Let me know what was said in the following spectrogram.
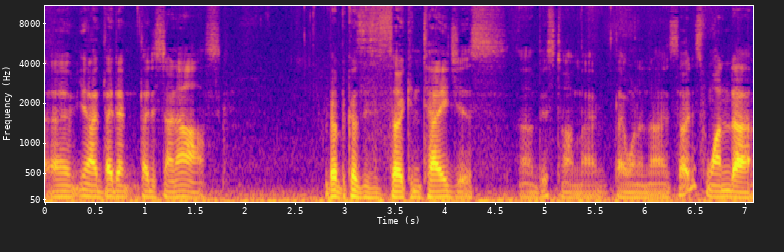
Uh, you know, they don't, they just don't ask. But because this is so contagious, uh, this time they, they want to know. So I just wonder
